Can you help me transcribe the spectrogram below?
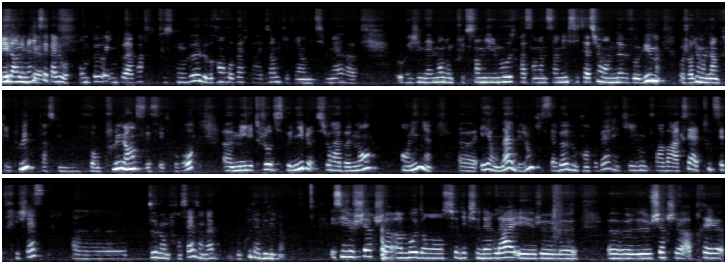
mais dans le numérique c'est pas lourd. On peut on peut avoir tout ce qu'on veut. Le grand Robert par exemple qui était un dictionnaire originellement donc plus de 100 000 mots 325 000 citations en 9 volumes. Aujourd'hui on ne l'imprime plus parce qu'on ne vend plus hein, c'est trop gros. Mais il est toujours disponible sur abonnement en ligne et on a des gens qui s'abonnent au Grand Robert et qui vont pouvoir avoir accès à toute cette richesse euh, de langue française, on a beaucoup d'abonnés. Et si je cherche un mot dans ce dictionnaire-là et je le euh, cherche après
